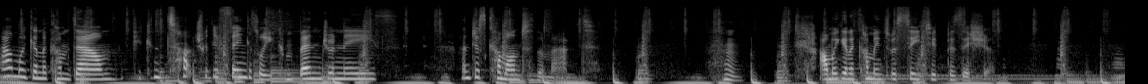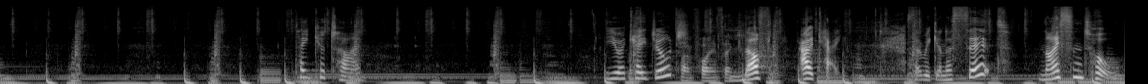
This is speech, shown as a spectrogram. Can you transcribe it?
And we're going to come down. If you can touch with your fingers or you can bend your knees and just come onto the mat. Hmm. and we're going to come into a seated position. Take your time. Are you okay, George? I'm fine, thank you. Lovely. Okay. So we're going to sit nice and tall.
